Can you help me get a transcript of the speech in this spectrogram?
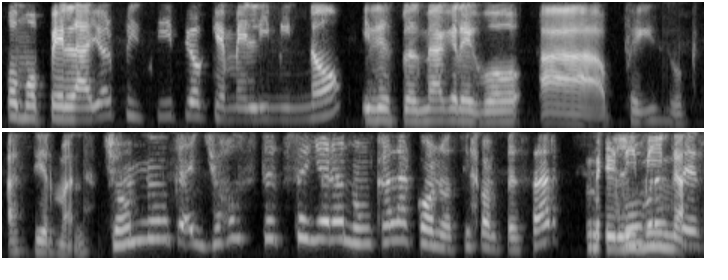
como Pelayo al principio que me eliminó y después me agregó a Facebook. Así, hermana. Yo nunca, yo a usted, señora, nunca la conocí para empezar. Me eliminaste,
